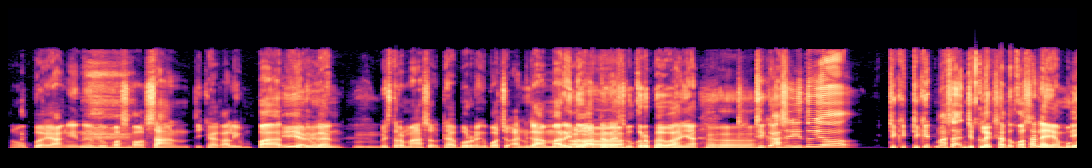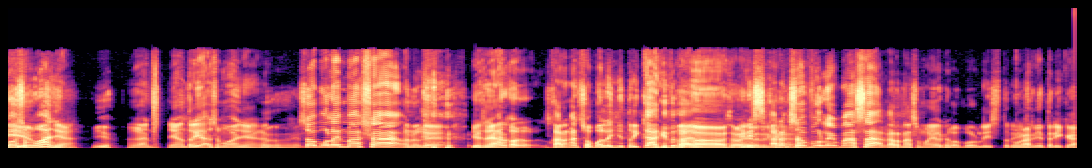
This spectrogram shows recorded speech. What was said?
kamu bayangin itu kos kosan tiga kali empat Iya gitu kan, Mm-mm. Wis termasuk dapur yang pojokan kamar itu Ah. ada rice cooker bawahnya Heeh. dikasih itu ya dikit-dikit masa jeglek satu kosan lah yang bengok Iya, semuanya Iya. kan yang teriak semuanya kan Heeh, kan. so boleh masak ngono kayak biasanya kan kalau sekarang kan so boleh nyetrika gitu kan ini ada sekarang listrik so boleh masak karena semuanya udah kompor listrik Mengarnya trika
